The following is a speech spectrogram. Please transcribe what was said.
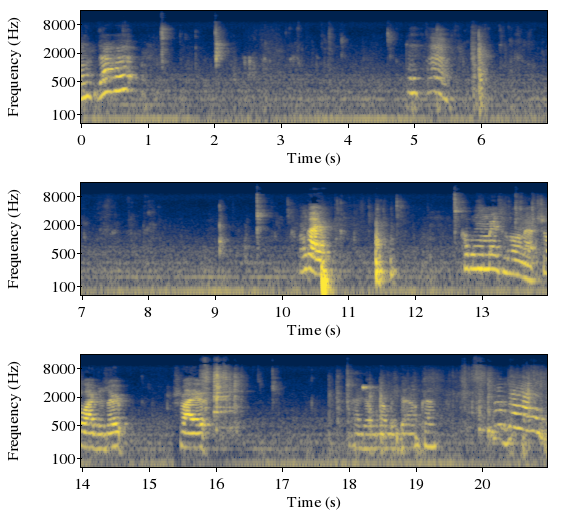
Mm, that hot? Mhm. Okay. Couple more minutes we're our dessert. Try it. And then we're gonna be done, okay? Okay.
